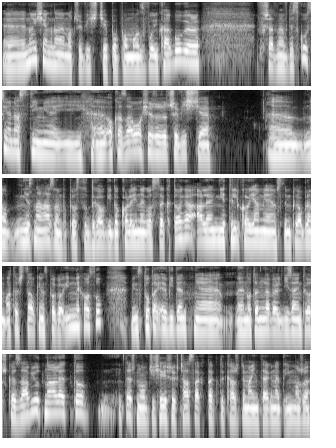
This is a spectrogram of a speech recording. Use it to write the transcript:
E, no i sięgnąłem oczywiście po pomoc wujka Google. Wszedłem w dyskusję na Steamie i okazało się, że rzeczywiście no, nie znalazłem po prostu drogi do kolejnego sektora, ale nie tylko ja miałem z tym problem, a też całkiem sporo innych osób, więc tutaj ewidentnie e, no, ten level design troszkę zawiódł, no ale to też no, w dzisiejszych czasach, tak, gdy każdy ma internet i może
